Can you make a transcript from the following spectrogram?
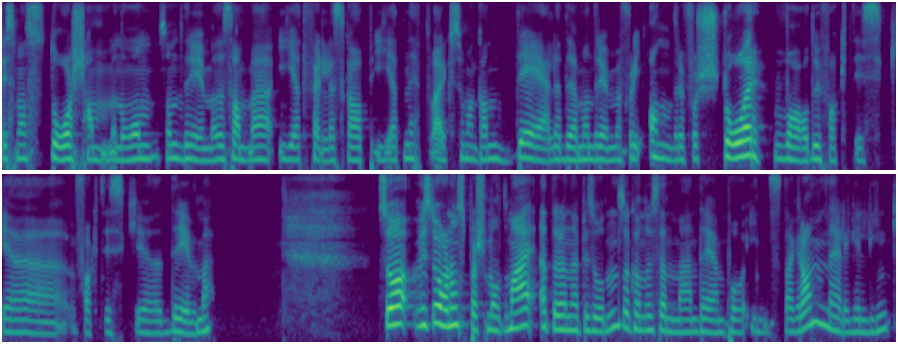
hvis man står sammen med noen som driver med det samme i et fellesskap, i et nettverk, så man kan dele det man driver med, fordi andre forstår hva du faktisk, eh, faktisk eh, driver med. Så hvis du har noen spørsmål til meg etter denne episoden, så kan du sende meg en DM på Instagram. Jeg legger link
